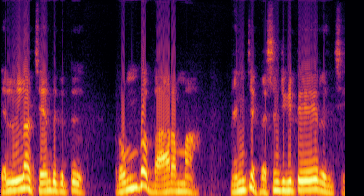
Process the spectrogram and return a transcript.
எல்லாம் சேர்ந்துக்கிட்டு ரொம்ப பாரமாக நெஞ்ச பிசைஞ்சிக்கிட்டே இருந்துச்சு.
